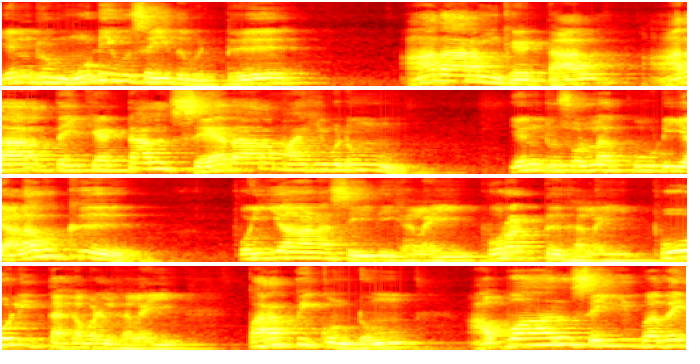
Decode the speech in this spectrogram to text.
என்று முடிவு செய்துவிட்டு ஆதாரம் கேட்டால் ஆதாரத்தை கேட்டால் சேதாரமாகிவிடும் என்று சொல்லக்கூடிய அளவுக்கு பொய்யான செய்திகளை புரட்டுகளை போலி தகவல்களை பரப்பிக்கொண்டும் அவ்வாறு செய்வதை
